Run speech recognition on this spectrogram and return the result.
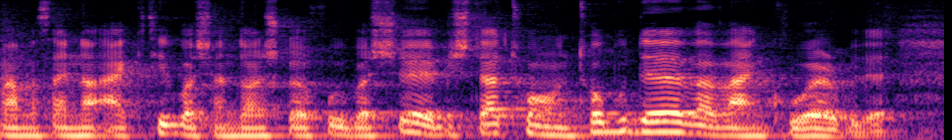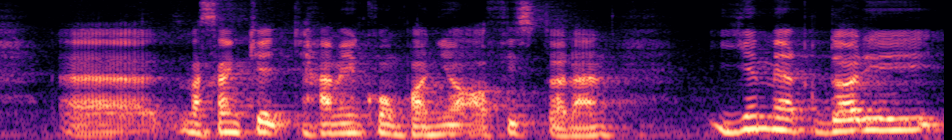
من مثلا اینا active باشن دانشگاه خوبی باشه بیشتر تورنتو بوده و ونکوور بوده. مثلا که همه این company office دارن. یه مقداری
